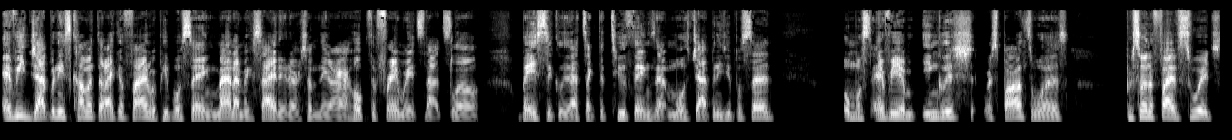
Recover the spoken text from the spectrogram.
every Japanese comment that I could find where people saying, "Man, I'm excited" or something, or "I hope the frame rate's not slow." Basically, that's like the two things that most Japanese people said. Almost every um, English response was, "Persona Five Switch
